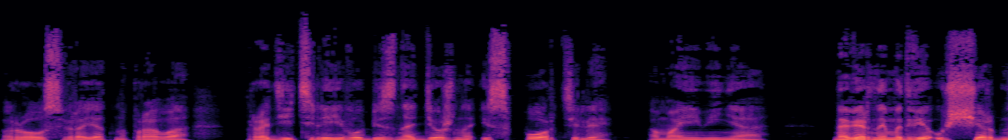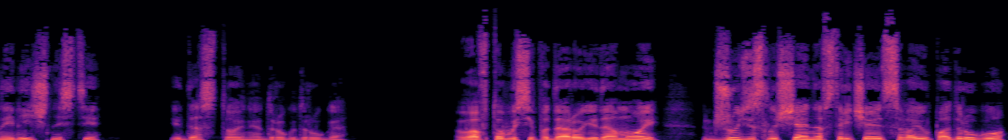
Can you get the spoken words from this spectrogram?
Роуз, вероятно, права. Родители его безнадежно испортили, а мои меня. Наверное, мы две ущербные личности и достойны друг друга. В автобусе по дороге домой Джуди случайно встречает свою подругу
